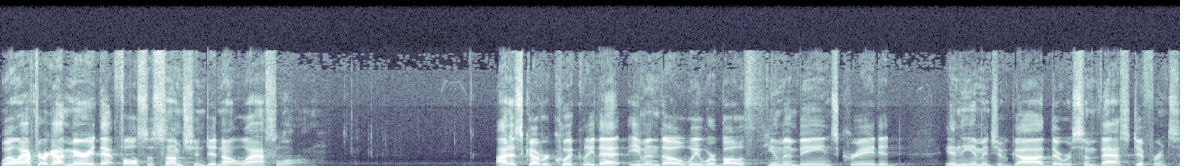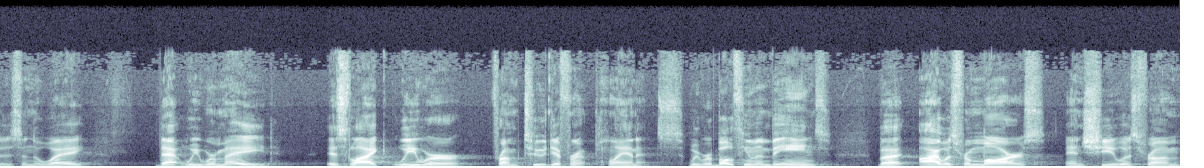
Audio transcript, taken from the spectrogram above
Well, after I got married, that false assumption did not last long. I discovered quickly that even though we were both human beings created in the image of God, there were some vast differences in the way that we were made. It's like we were from two different planets. We were both human beings, but I was from Mars and she was from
